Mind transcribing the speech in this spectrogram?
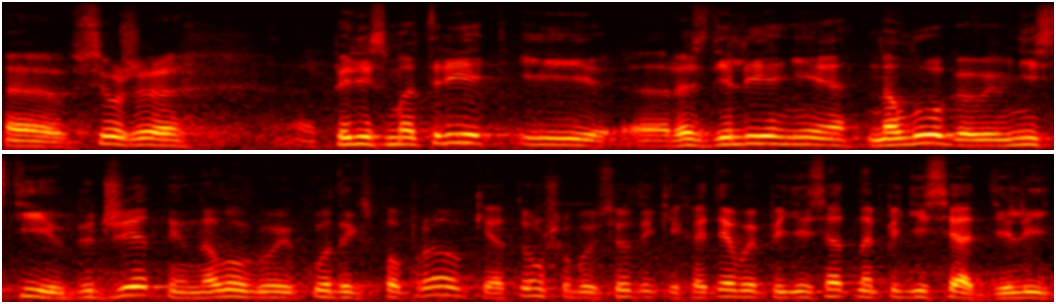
Э, все же пересмотреть и э, разделение налоговой внести в бюджетный, налоговый кодекс поправки о том, чтобы все-таки хотя бы 50 на 50 делить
